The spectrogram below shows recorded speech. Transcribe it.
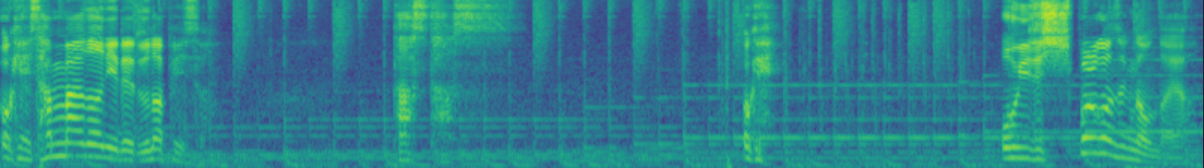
오케이, 3만원이 내 눈앞에 있어. 다스, 다스. 오케이. 오, 이제 시뻘건색 나온다, 야.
